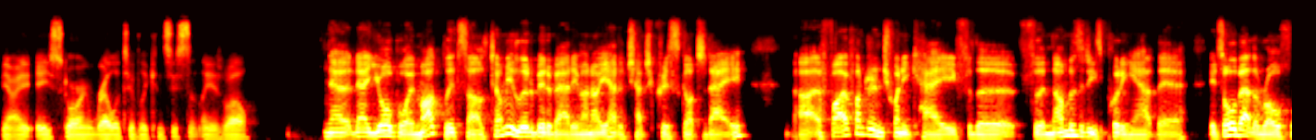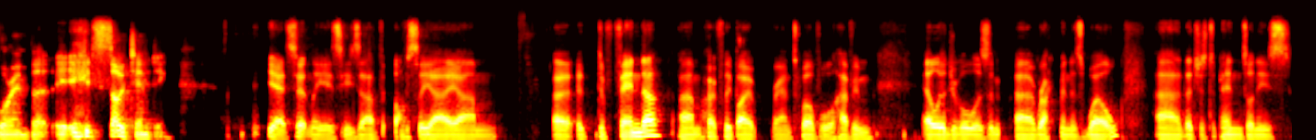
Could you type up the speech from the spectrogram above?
you know he's scoring relatively consistently as well. Now, now your boy Mark Blicavs, tell me a little bit about him. I know you had a chat to Chris Scott today. Uh, 520k for the for the numbers that he's putting out there. It's all about the role for him, but it, it's so tempting. Yeah, it certainly is. He's uh, obviously a um a, a defender. Um, hopefully by round 12 we'll have him eligible as a uh, ruckman as well. Uh, that just depends on his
